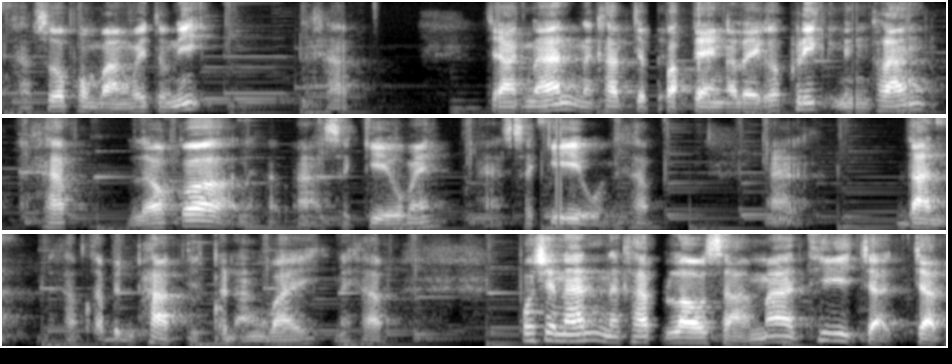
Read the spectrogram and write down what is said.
นะครับส่วนผมวางไว้ตรงนี้นะครับ จากนั้นนะครับจะปรับแต่งอะไรก็คลิกหนึ่งครั้งนะครับ แล้วก็นะครับอ่าสเกลไหมอ่าสเกลนะครับ ดันนะครับถ้าเป็นภาพติดผนังไว้นะครับ เพราะฉะนั้นนะครับเราสามารถที่จะจัด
